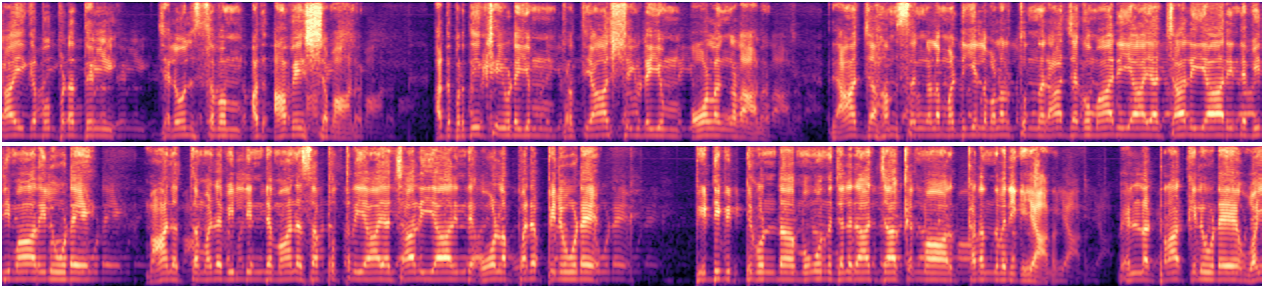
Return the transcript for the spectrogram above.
കായിക ഭൂപടത്തിൽ ജലോത്സവം അത് ആവേശമാണ്. അത് പ്രതീക്ഷയുടെയും പ്രത്യാശയുടെയും ഓളങ്ങളാണ്. രാജഹംസങ്ങളെ മടിയിൽ വളർത്തുന്ന രാജകുമാരിയായ ചാലിയാറിന്റെ വിരിമാറിലൂടെ മാനത്ത മഴവില്ലിന്റെ മാനസപുത്രിയായ ചാലിയാറിന്റെ ഓളപ്പരപ്പിലൂടെ പിടിവിട്ടുകൊണ്ട് മൂന്ന് ജലരാജാക്കന്മാർ കടന്നു വരികയാണ്. വെള്ള ട്രാക്കിലൂടെ Y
